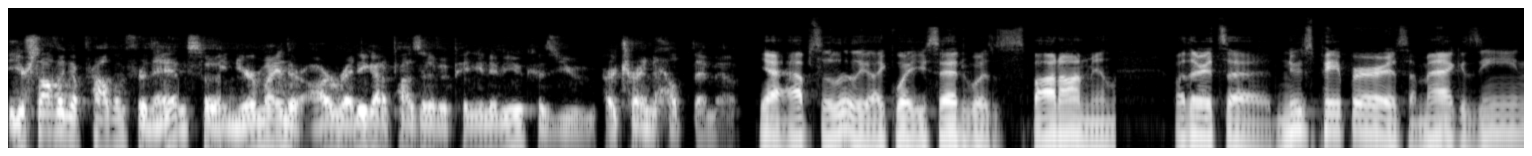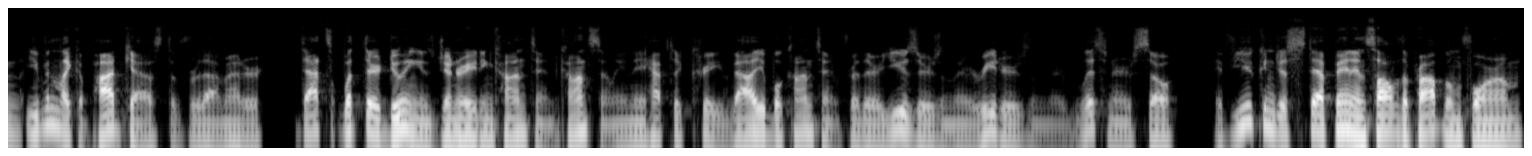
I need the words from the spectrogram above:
you're solving a problem for them. So in your mind, they're already got a positive opinion of you because you are trying to help them out. Yeah, absolutely. Like what you said was spot on, man. Whether it's a newspaper, it's a magazine, even like a podcast for that matter, that's what they're doing is generating content constantly. And they have to create valuable content for their users and their readers and their listeners. So if you can just step in and solve the problem for them,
